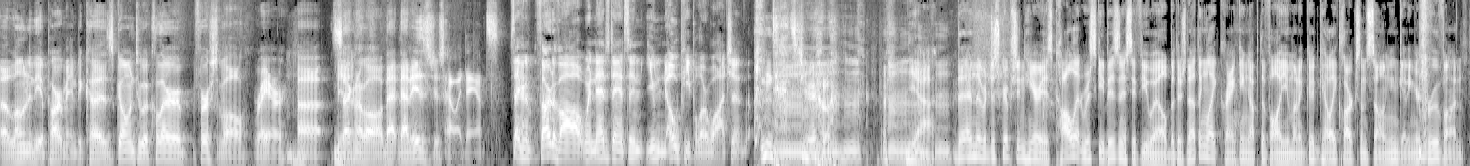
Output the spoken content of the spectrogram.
alone in the apartment because going to a club, first of all, rare. Uh, Second of all, that that is just how I dance. Second, third of all, when Ned's dancing, you know people are watching. That's true. Yeah. The, and the description here is call it risky business, if you will, but there's nothing like cranking up the volume on a good Kelly Clarkson song and getting your groove on.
